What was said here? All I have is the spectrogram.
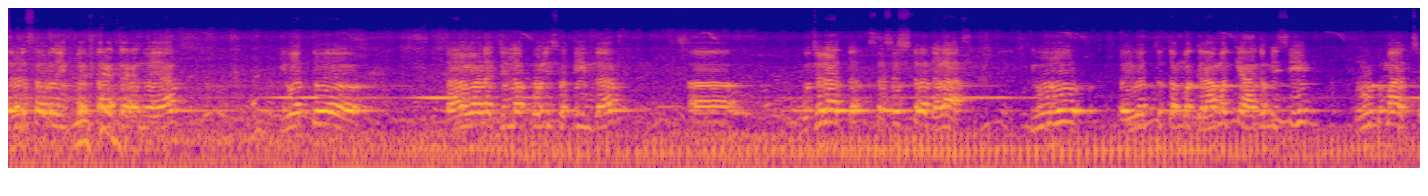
ಎರಡು ಸಾವಿರದ ಇಪ್ಪತ್ನಾಲ್ಕರ ಅನ್ವಯ. ಇವತ್ತು ಧಾರವಾಡ ಜಿಲ್ಲಾ ಪೊಲೀಸ್ ವತಿಯಿಂದ ಗುಜರಾತ್ ಸಶಸ್ತ್ರ ದಳ ಇವರು ಇವತ್ತು ತಮ್ಮ ಗ್ರಾಮಕ್ಕೆ ಆಗಮಿಸಿ ರೂಟ್ ಮಾರ್ಚ್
